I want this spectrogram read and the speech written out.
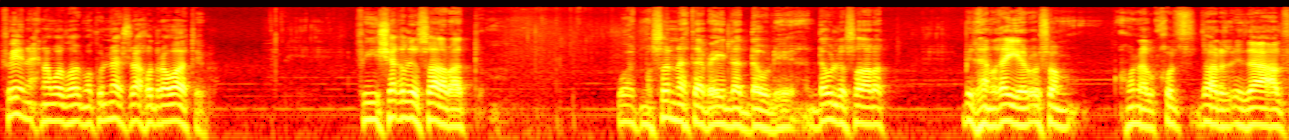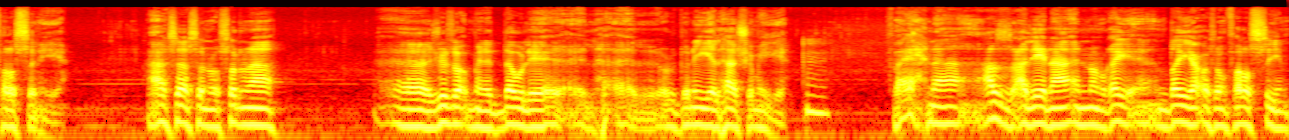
فين إحنا وضع ما كناش ناخذ رواتب. في شغلة صارت وقت ما صرنا تابعين للدولة الدولة صارت بدها نغير اسم هنا القدس دار الإذاعة الفلسطينية. على أساس أنه صرنا جزء من الدولة الأردنية الهاشمية. فإحنا عز علينا إنه نغي... نضيع أسم فلسطين.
